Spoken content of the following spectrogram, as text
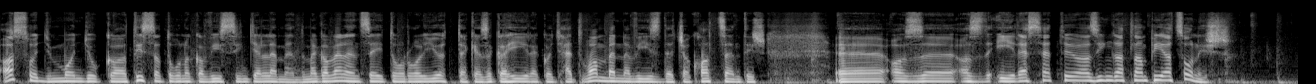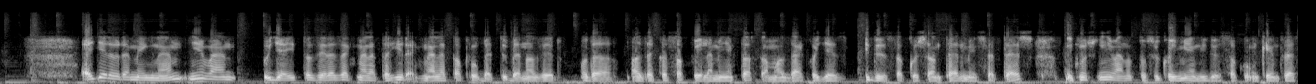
az, hogy mondjuk a Tiszatónak a vízszintje lement, meg a Velencei tóról jöttek ezek a hírek, hogy hát van benne víz, de csak 6 cent is, az, az érezhető az ingatlan piacon is? Egyelőre még nem. Nyilván ugye itt azért ezek mellett a hírek mellett apró betűben azért oda ezek a szakvélemények tartalmazzák, hogy ez időszakosan természetes. Itt most nyilván attól függ, hogy milyen időszakonként vesz,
